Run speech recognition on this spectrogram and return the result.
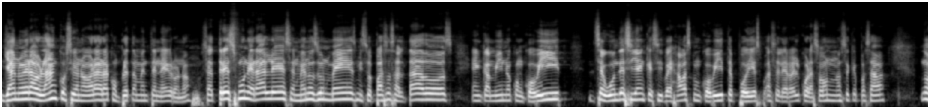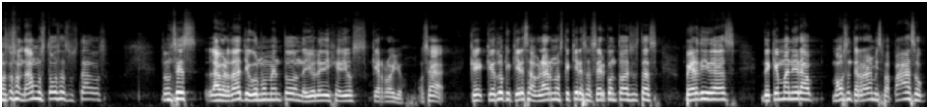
ya no era blanco, sino ahora era completamente negro, ¿no? O sea, tres funerales en menos de un mes, mis papás asaltados, en camino con COVID. Según decían que si viajabas con COVID te podías acelerar el corazón, no sé qué pasaba. Nosotros andábamos todos asustados. Entonces, la verdad, llegó un momento donde yo le dije, Dios, qué rollo. O sea, ¿qué, ¿qué, es lo que quieres hablarnos? ¿Qué quieres hacer con todas estas pérdidas? ¿De qué manera vamos a enterrar a mis papás? ¿O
